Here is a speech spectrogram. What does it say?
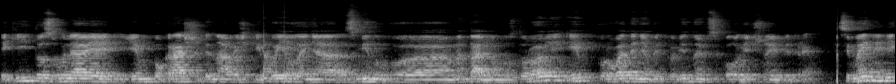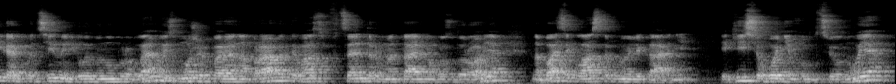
який дозволяє їм покращити навички виявлення змін в е, ментальному здоров'ї і проведення відповідної психологічної підтримки. Сімейний лікар оцінить глибину проблеми і зможе перенаправити вас в центр ментального здоров'я на базі кластерної лікарні, який сьогодні функціонує.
